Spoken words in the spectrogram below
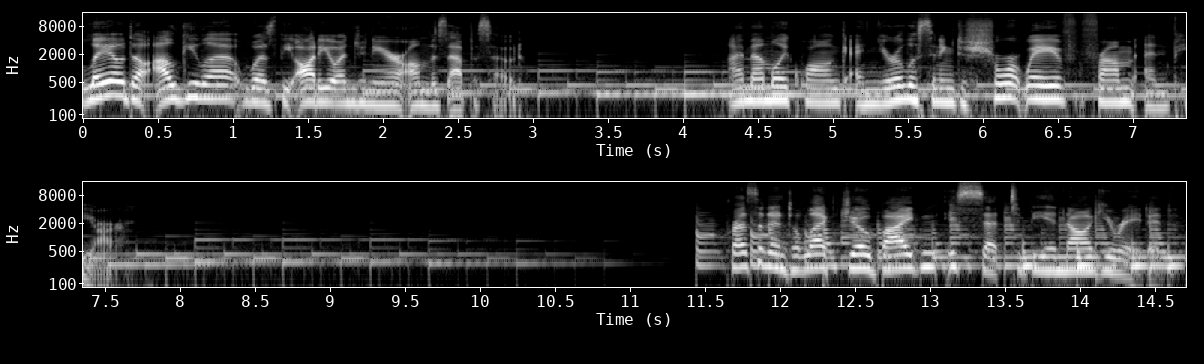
Leo Del Aguila was the audio engineer on this episode. I'm Emily Kwong, and you're listening to Shortwave from NPR. President elect Joe Biden is set to be inaugurated.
